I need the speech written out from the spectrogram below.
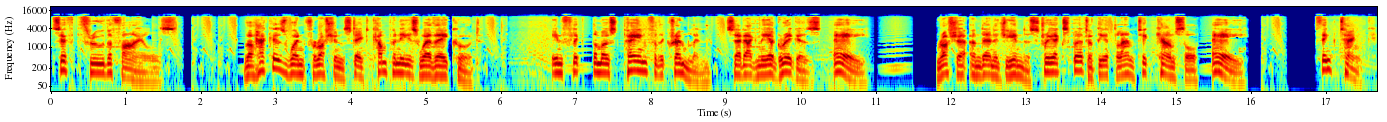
sift through the files. The hackers went for Russian state companies where they could inflict the most pain for the Kremlin, said Agnia Grigas, a Russia and energy industry expert at the Atlantic Council, a think tank.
